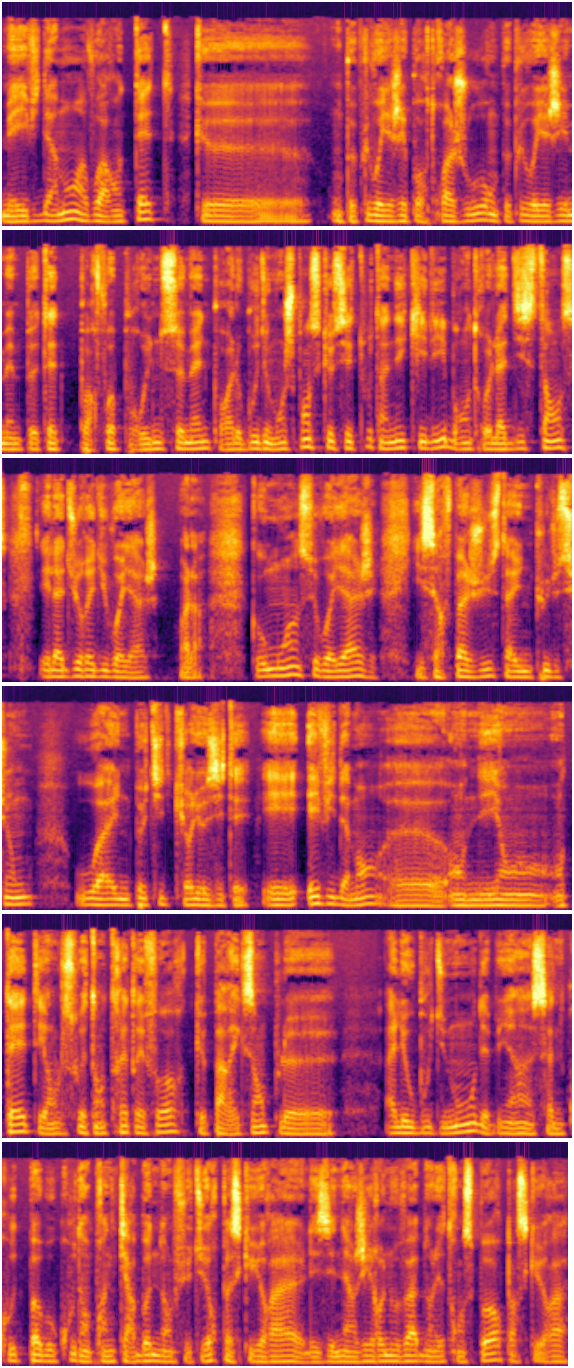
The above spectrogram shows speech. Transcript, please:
mais évidemment avoir en tête que on peut plus voyager pour trois jours, on peut plus voyager même peut-être parfois pour une semaine pour aller au bout du monde. Je pense que c'est tout un équilibre entre la distance et la durée du voyage. Voilà, qu'au moins ce voyage, il serve pas juste à une pulsion ou à une petite curiosité. Et évidemment, euh, en ayant en tête et en le souhaitant très très fort que par exemple euh, aller au bout du monde, eh bien, ça ne coûte pas beaucoup d'empreintes carbone dans le futur parce qu'il y aura les énergies renouvelables dans les transports, parce qu'il y aura,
